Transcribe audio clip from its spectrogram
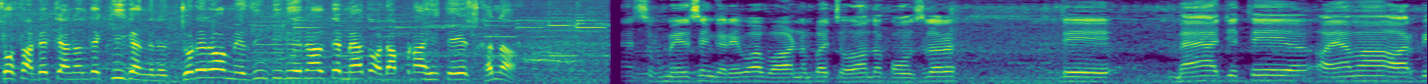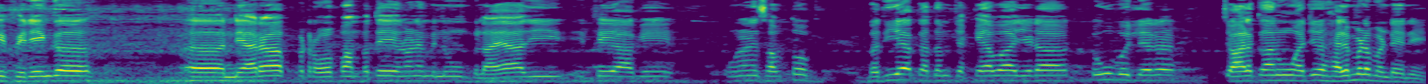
ਸੋ ਸਾਡੇ ਚੈਨਲ ਤੇ ਕੀ ਕਹਿੰਦੇ ਨੇ? ਜੁੜੇ ਰਹੋ ਅਮੇਜ਼ਿੰਗ ਟੀਵੀ ਦੇ ਨਾਲ ਤੇ ਮੈਂ ਤੁਹਾਡਾ ਆਪਣਾ ਹਿਤੇਸ਼ ਖੰਨਾ। ਮੈਂ ਸੁਖਮੇਲ ਸਿੰਘ ਗਰੇਵਾ, ਵਾਰਡ ਨੰਬਰ 14 ਦਾ ਕਾਉਂਸਲਰ ਤੇ ਮੈਂ ਅੱਜ ਇੱਥੇ ਆਇਆ ਵਾਂ RP filling Nayara petrol pump ਤੇ ਉਹਨਾਂ ਨੇ ਮੈਨੂੰ ਬੁਲਾਇਆ ਜੀ। ਇੱਥੇ ਆ ਕੇ ਉਹਨਾਂ ਨੇ ਸਭ ਤੋਂ ਵਧੀਆ ਕਦਮ ਚੱਕਿਆ ਵਾ, ਜਿਹੜਾ ਟੂ ਵੀਲਰ ਚਾਲਕਾਂ ਨੂੰ ਅੱਜ ਹੈਲਮਟ ਵੰਡੇ ਨੇ।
